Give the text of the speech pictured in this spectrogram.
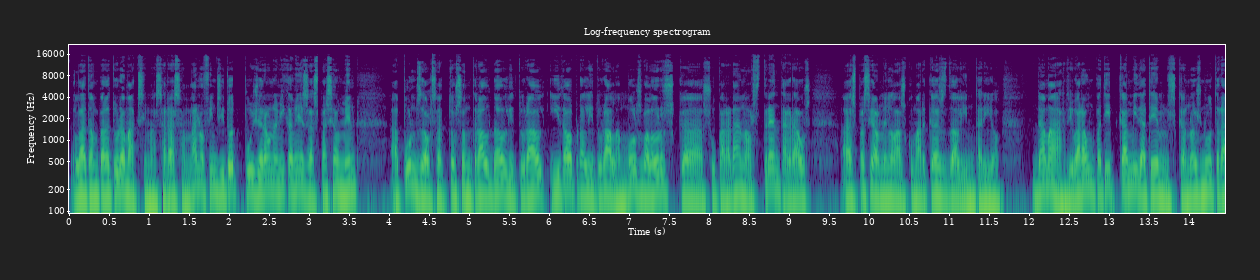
La temperatura màxima serà semblant o fins i tot pujarà una mica més, especialment a punts del sector central del litoral i del prelitoral, amb molts valors que superaran els 30 graus, especialment a les comarques de l'interior. Demà arribarà un petit canvi de temps que no es notarà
